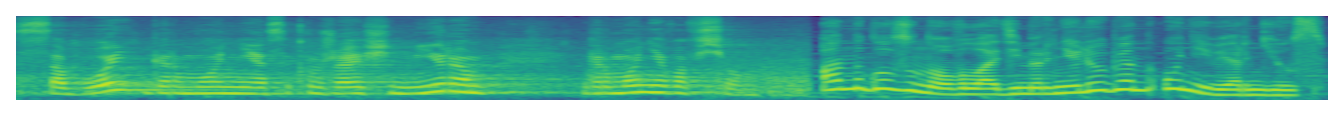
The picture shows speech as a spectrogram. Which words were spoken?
с собой, гармония с окружающим миром, гармония во всем. Анна Глазунова, Владимир Нелюбин, Универ News.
